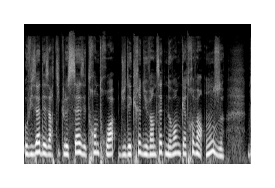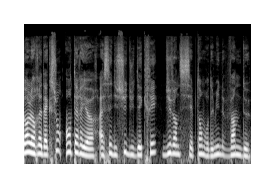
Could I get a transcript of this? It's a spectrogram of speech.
au visa des articles 16 et 33 du décret du 27 novembre 91 dans leur rédaction antérieure à celle issue du décret du 26 septembre 2022.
